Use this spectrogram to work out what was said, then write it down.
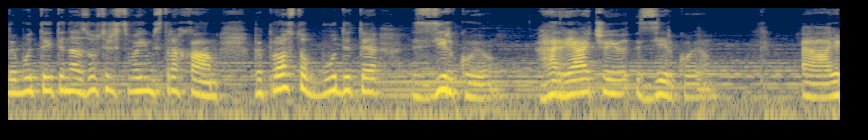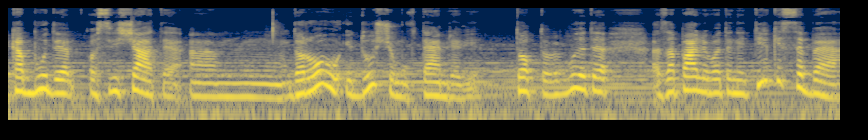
ви будете йти на зустріч своїм страхам. Ви просто будете зіркою, гарячою зіркою, е, яка буде освіщати ем, дорогу ідущому в темряві. Тобто ви будете запалювати не тільки себе,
